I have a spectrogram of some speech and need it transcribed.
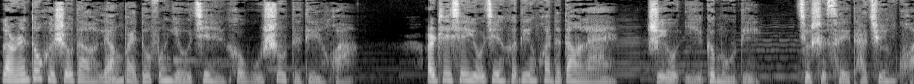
老人都会收到两百多封邮件和无数的电话，而这些邮件和电话的到来，只有一个目的，就是催他捐款。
